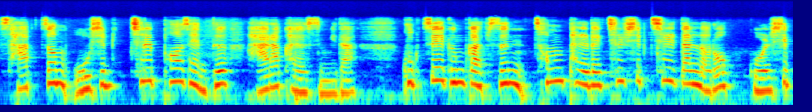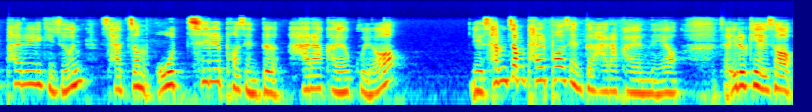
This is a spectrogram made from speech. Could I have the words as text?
4.57% 하락하였습니다. 국제 금값은 1877달러로 9월 18일 기준 4.57% 하락하였고요. 예, 3.8% 하락하였네요. 자, 이렇게 해서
